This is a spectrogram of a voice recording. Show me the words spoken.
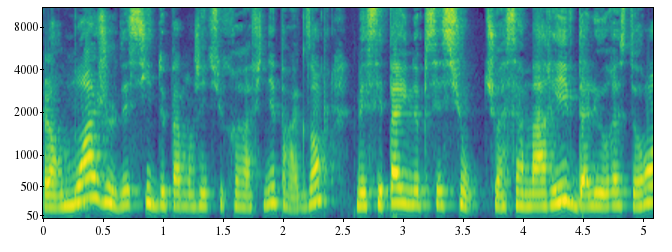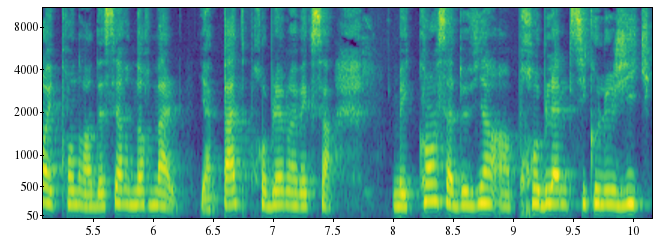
Alors moi, je décide de pas manger de sucre raffiné, par exemple, mais c'est pas une obsession. Tu vois, ça m'arrive d'aller au restaurant et de prendre un dessert normal. Il n'y a pas de problème avec ça. Mais quand ça devient un problème psychologique,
